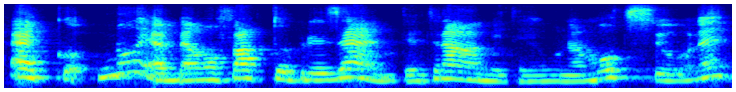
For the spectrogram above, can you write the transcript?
Ecco, noi abbiamo fatto presente tramite una mozione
